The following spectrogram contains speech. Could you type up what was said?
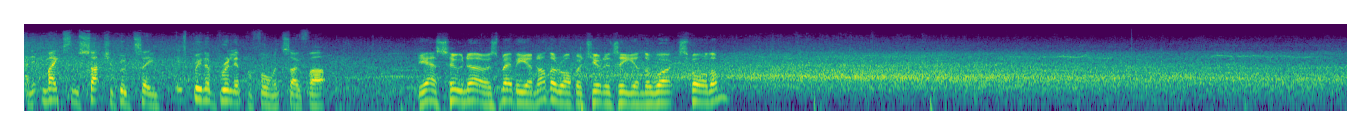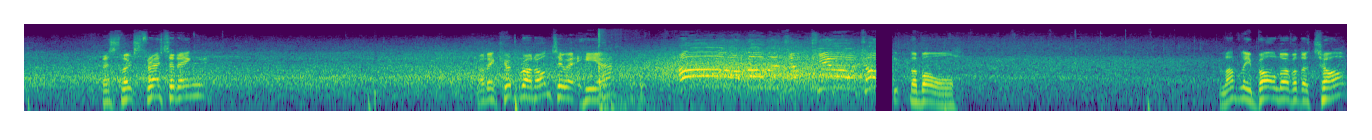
and it makes them such a good team. It's been a brilliant performance so far. Yes, who knows, maybe another opportunity in the works for them. This looks threatening. But he could run onto it here. Oh. The ball. Lovely ball over the top.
